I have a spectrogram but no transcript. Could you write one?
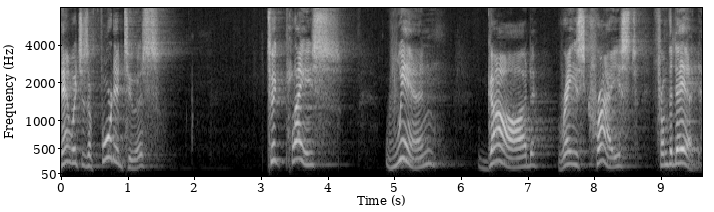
that which is afforded to us, took place when God raised Christ from the dead.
